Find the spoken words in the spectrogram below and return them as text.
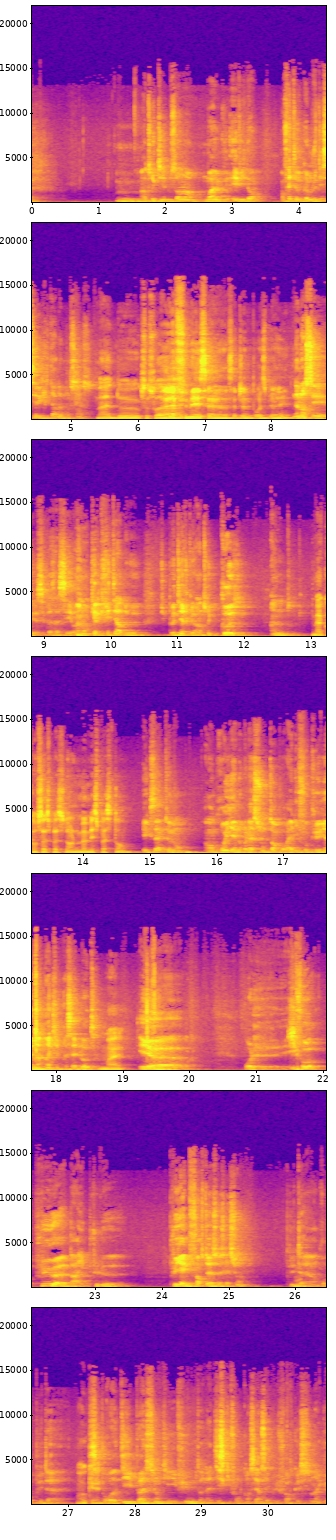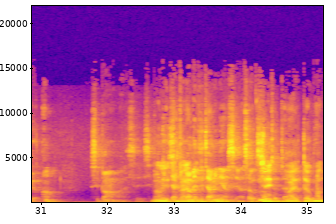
Hmm. Un truc qui me semble moins évident? En fait, euh, comme je dis, c'est les critères de bon sens. bah, de, que ce soit. La fumée, ça, ça te gêne pour respirer? Non, non, c'est c'est pas ça. C'est vraiment quel critère de. Tu peux dire qu'un truc cause un autre truc. bah, quand ça se passe dans le même espace-temps. Exactement. En gros, il y a une relation temporelle. Il faut qu'il y en a un qui précède l'autre. Ouais. Et euh, voilà. Le, il faut plus, euh, pareil, plus le, plus il y a une force de l'association, plus t'as, en gros, plus t'as, Ok. si pour 10 patients qui fument, t'en as 10 qui font le cancer, c'est plus fort que si t'en as que 1. C'est pas un, c'est, c'est pas un Oui, critère qui permet de déterminer, hein, c'est- ça augmente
